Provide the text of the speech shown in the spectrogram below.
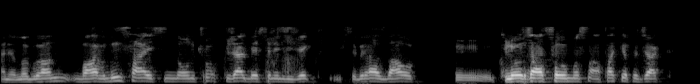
hani LeBron varlığı sayesinde onu çok güzel beslenebilecek işte biraz daha o e, savunmasına atak yapacak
